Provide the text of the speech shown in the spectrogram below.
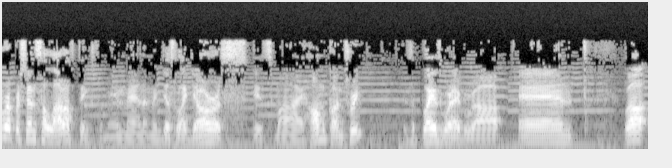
represents a lot of things for me, man. I mean, just like yours, it's my home country. It's a place where I grew up, and well,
